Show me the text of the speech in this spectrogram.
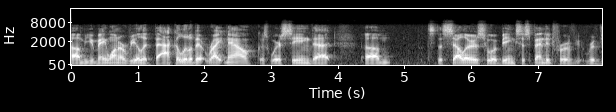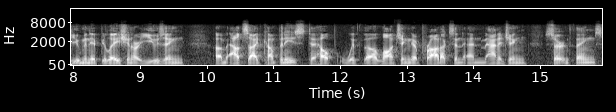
um, you may want to reel it back a little bit right now because we're seeing that um, the sellers who are being suspended for review manipulation are using um, outside companies to help with uh, launching their products and, and managing certain things.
